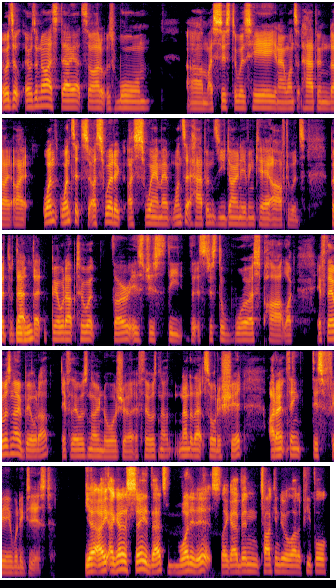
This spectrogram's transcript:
It was a it was a nice day outside. It was warm. Um, my sister was here. You know, once it happened, I, I once once it's I swear to I swear, man. Once it happens, you don't even care afterwards. But that Mhm. that build up to it though is just the it's just the worst part. Like if there was no build up, if there was no nausea, if there was no, none of that sort of shit, I don't think this fear would exist. Yeah, I, I gotta say that's what it is. Like I've been talking to a lot of people.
